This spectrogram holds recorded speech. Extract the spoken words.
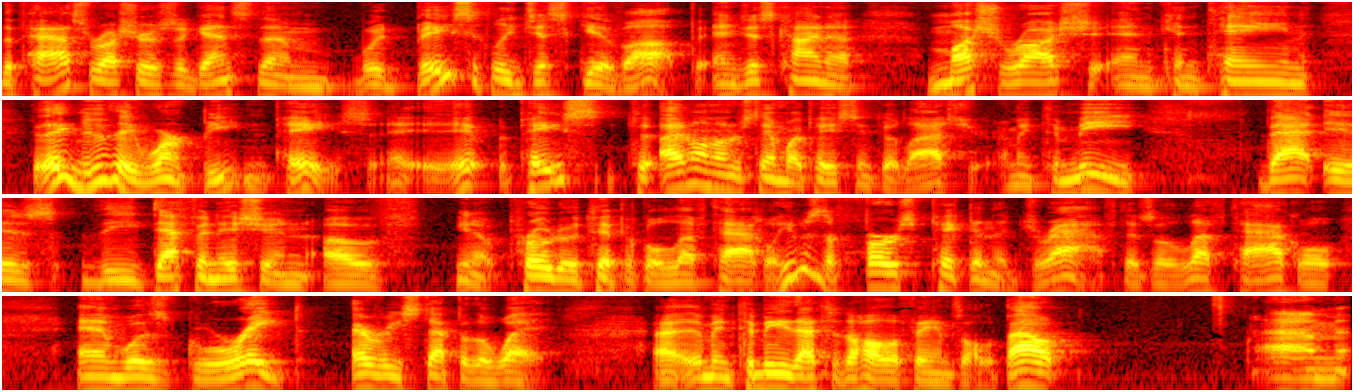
the pass rushers against them would basically just give up and just kind of mush rush and contain. They knew they weren't beating Pace. It, Pace. I don't understand why Pace didn't go last year. I mean, to me, that is the definition of you know prototypical left tackle. He was the first pick in the draft as a left tackle, and was great every step of the way. Uh, I mean, to me, that's what the Hall of Fame's all about. Um,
